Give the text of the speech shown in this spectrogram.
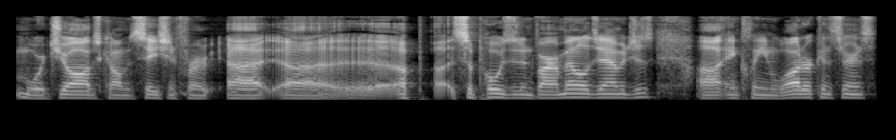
more jobs, compensation for supposed environmental damages, and clean water concerns.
